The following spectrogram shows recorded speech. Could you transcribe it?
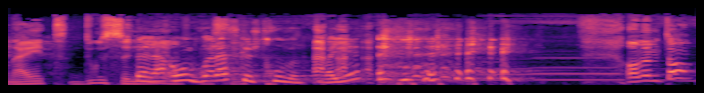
Night, douce nuit. La honte, voilà ce que je trouve. Vous voyez En même temps,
